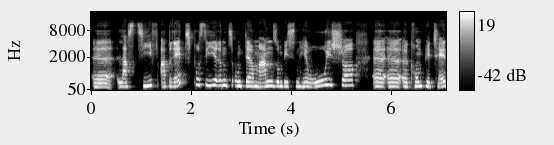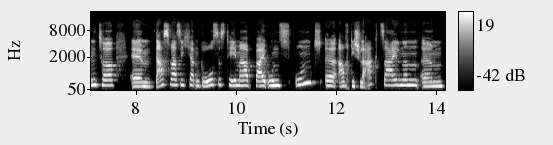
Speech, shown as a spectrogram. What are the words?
äh, lasziv adrett posierend und der Mann so ein bisschen heroischer, äh, äh, äh, kompetenter. Ähm, das war sicher ein großes Thema bei uns und äh, auch die Schlagzeilen. Ähm,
